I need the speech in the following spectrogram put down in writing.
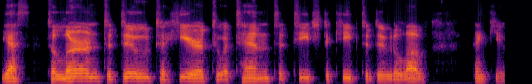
Yes, to learn, to do, to hear, to attend, to teach, to keep, to do, to love. Thank you.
